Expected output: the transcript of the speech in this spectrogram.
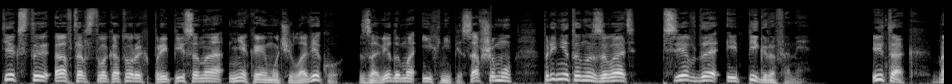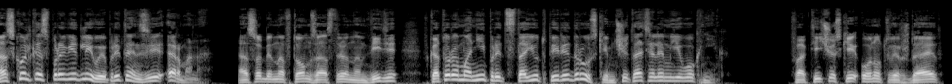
Тексты, авторство которых приписано некоему человеку, заведомо их не писавшему, принято называть псевдоэпиграфами. Итак, насколько справедливы претензии Эрмана? Особенно в том заостренном виде, в котором они предстают перед русским читателем его книг. Фактически он утверждает,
